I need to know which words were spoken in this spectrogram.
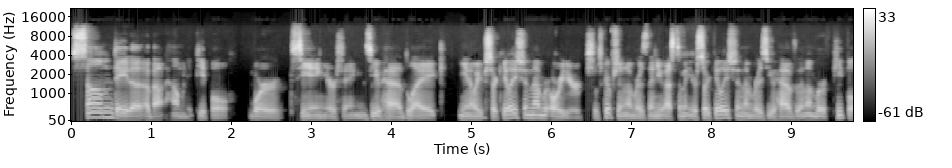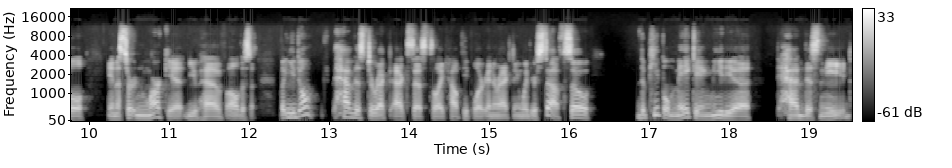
some data about how many people were seeing your things. You had like, you know, your circulation number or your subscription numbers, then you estimate your circulation numbers. You have the number of people in a certain market, you have all this stuff. But you don't have this direct access to like how people are interacting with your stuff. So the people making media had this need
